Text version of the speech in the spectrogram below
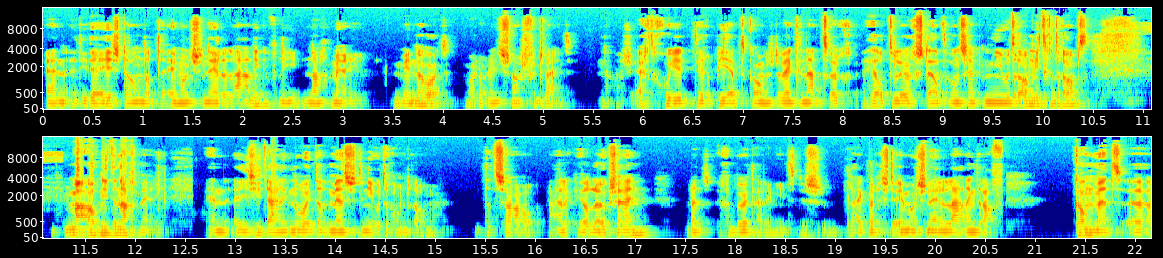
En het idee is dan dat de emotionele lading van die nachtmerrie minder wordt, waardoor die s'nachts verdwijnt. Nou, als je echt goede therapie hebt, komen ze de week daarna terug heel teleurgesteld, want ze hebben een nieuwe droom niet gedroomd. Maar ook niet de nachtmerrie. En eh, je ziet eigenlijk nooit dat mensen de nieuwe droom dromen. Dat zou eigenlijk heel leuk zijn, maar dat gebeurt eigenlijk niet. Dus blijkbaar is de emotionele lading eraf. Kan met uh,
